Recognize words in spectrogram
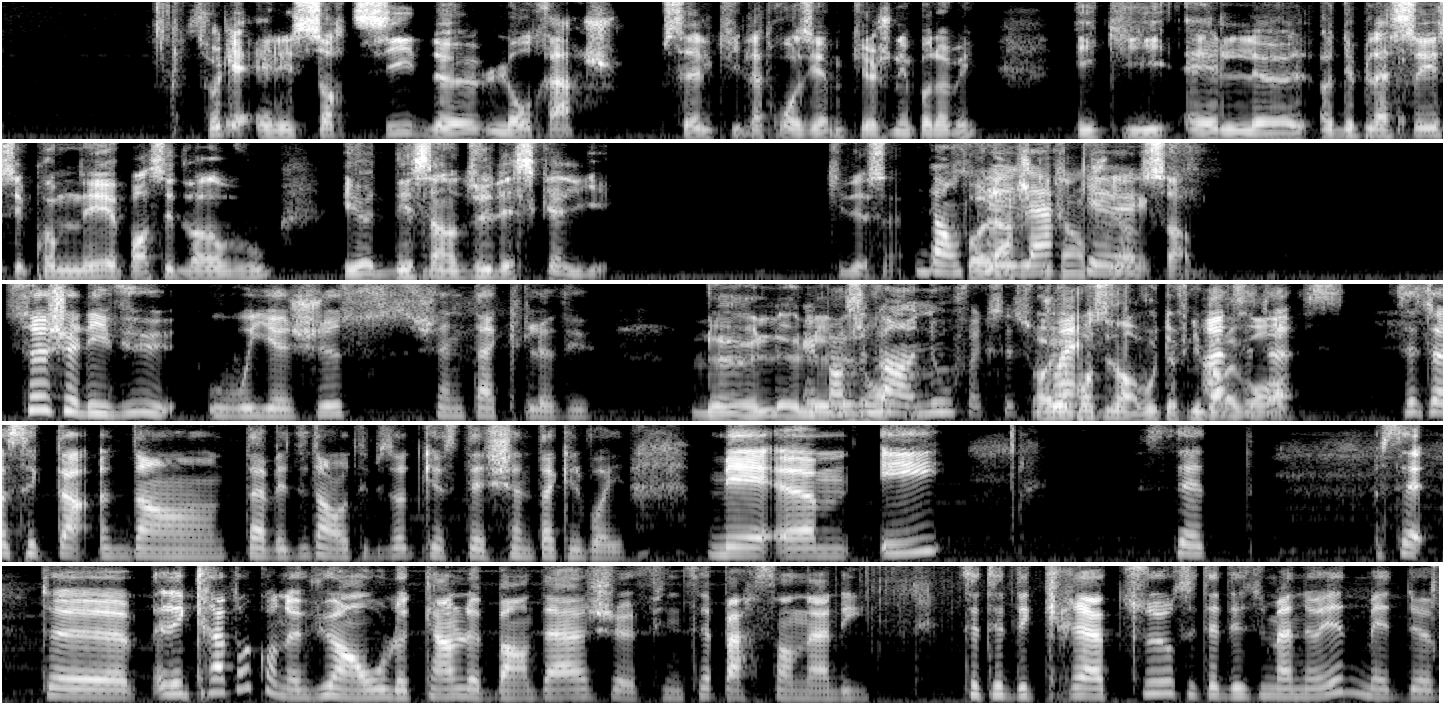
Tu vois qu'elle est sortie de l'autre arche, celle qui est la troisième que je n'ai pas nommée, et qui, elle, euh, a déplacé, s'est promenée, est passée devant vous et a descendu l'escalier qui descend. Donc, pas l'arche qui est en euh, sable. Ça, je l'ai vu, ou il y a juste Shenta qui l'a vu. Le, le, il est passé devant nous, fait que c'est sûr. Ah, il est passé devant vous, t'as fini par ah, le voir. C'est ça, c'est que dans, t'avais dit dans l'autre épisode que c'était Shenta qui le voyait. Mais, euh, et cette, cette euh, les créatures qu'on a vues en haut, quand le bandage euh, finissait par s'en aller, c'était des créatures, c'était des humanoïdes, mais de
